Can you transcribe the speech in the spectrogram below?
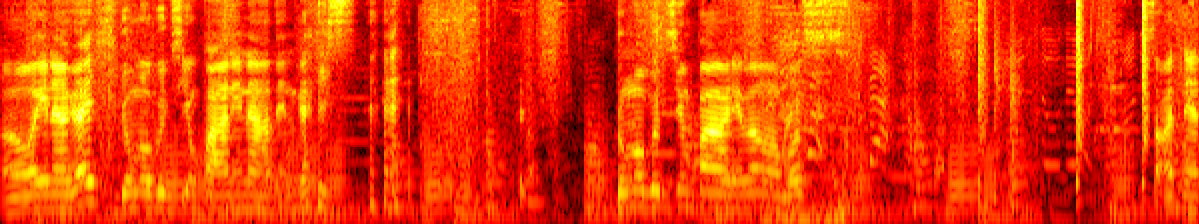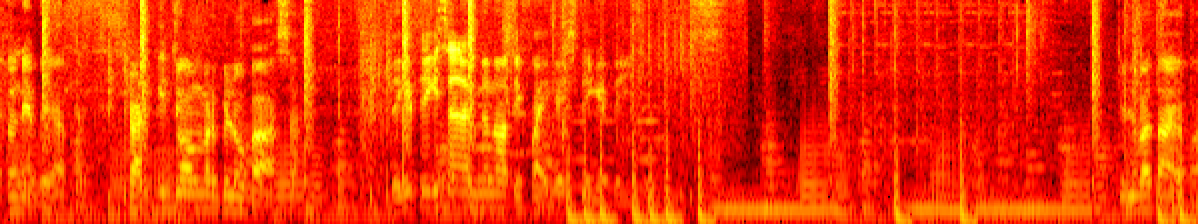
Okay na guys, gumugods yung pani natin guys. gumugods yung pani mga boss. Sakit na ito ni Beato. Sharky Jomar Globasa. Thank you, thank you sa nagno-notify guys. Thank you, thank you. Kill ba tayo pa?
